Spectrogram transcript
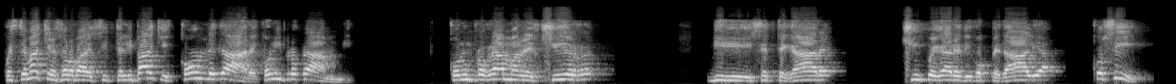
Queste macchine sono pagate, te li paghi con le gare, con i programmi, con un programma nel CIR di 7 gare, 5 gare di Coppa Italia, così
